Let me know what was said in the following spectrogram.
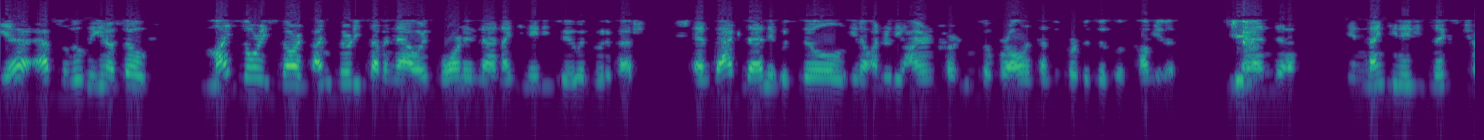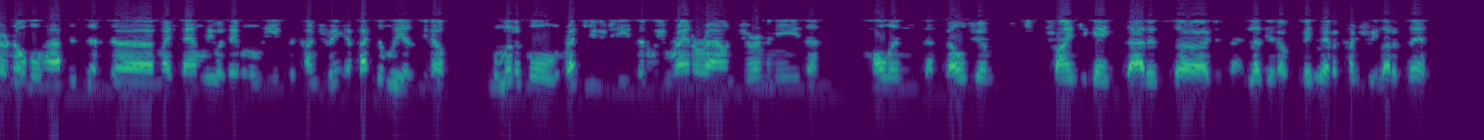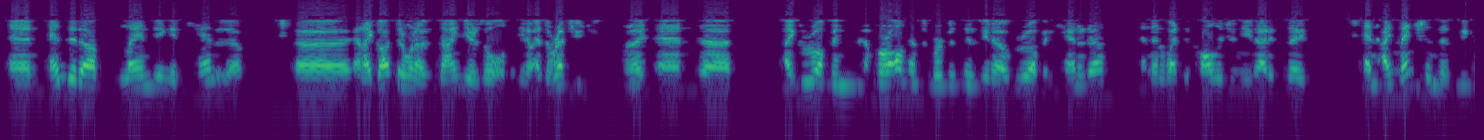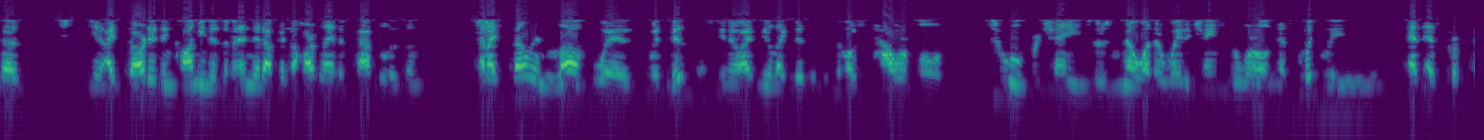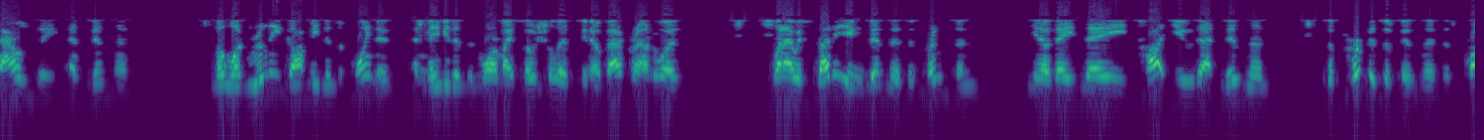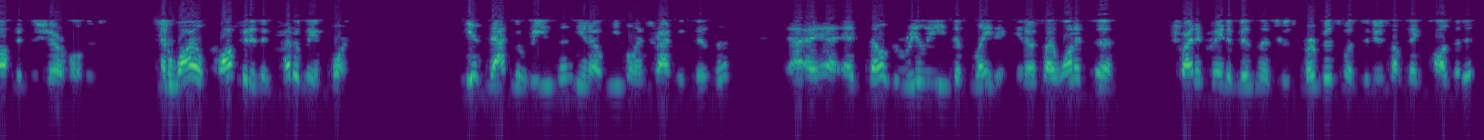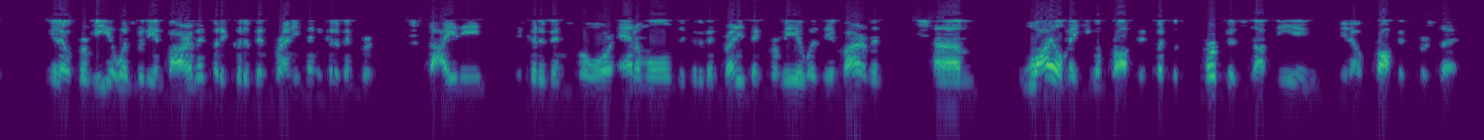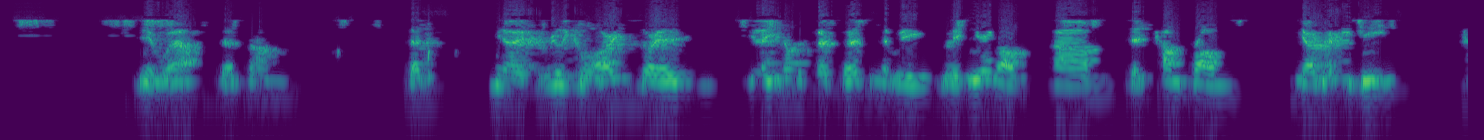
Yeah, absolutely. You know, so my story starts, I'm 37 now. I was born in uh, 1982 in Budapest. And then it was still, you know, under the Iron Curtain. So for all intents and purposes was communist. Yeah. And uh, in 1986, Chernobyl happened and uh, my family was able to leave the country effectively as, you know, political refugees. And we ran around Germany, then Holland, then Belgium, trying to gain status, uh, just let, you know, basically have a country let us in and ended up landing in Canada. Uh, and I got there when I was nine years old, you know, as a refugee, right? And, uh, I grew up in, for all intents and purposes, you know, grew up in Canada and then went to college in the United States. And I mention this because, you know, I started in communism and ended up in the heartland of capitalism. And I fell in love with, with business. You know, I feel like business is the most powerful tool for change. There's no other way to change the world as quickly and as profoundly as business. But what really got me disappointed, and maybe this is more my socialist, you know, background, was when I was studying business at Princeton. You know, they they taught you that business, the purpose of business is profit to shareholders. And while profit is incredibly important, is that the reason you know people interact with business? I, I, it felt really deflating, you know. So I wanted to try to create a business whose purpose was to do something positive. You know, for me, it was for the environment, but it could have been for anything. It could have been for society. It could have been for animals. It could have been for anything. For me, it was the environment, um, while making a profit, but the purpose not being, you know, profit per se. Yeah, wow. That's, um, that's, you know, a really cool origin story. You know, you're not the first person that we, we're hearing of, um, that come from, you know, refugee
